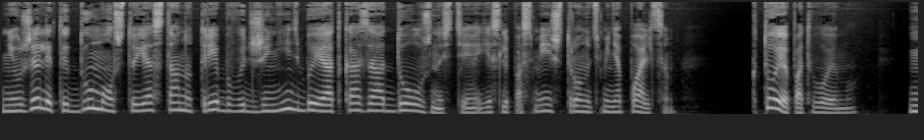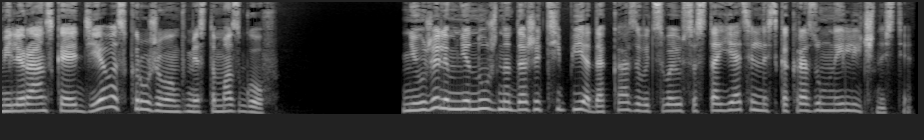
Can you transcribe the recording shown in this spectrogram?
«Неужели ты думал, что я стану требовать женитьбы и отказа от должности, если посмеешь тронуть меня пальцем? Кто я, по-твоему? Миллеранская дева с кружевом вместо мозгов? Неужели мне нужно даже тебе доказывать свою состоятельность как разумной личности?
